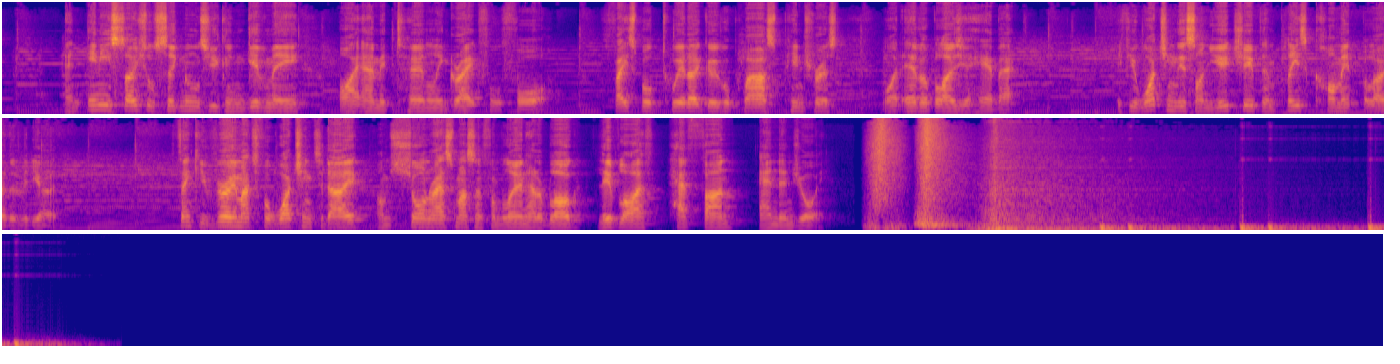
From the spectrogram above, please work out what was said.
and any social signals you can give me, I am eternally grateful for. Facebook, Twitter, Google+, Pinterest, whatever blows your hair back. If you're watching this on YouTube, then please comment below the video. Thank you very much for watching today. I'm Sean Rasmussen from Learn How to Blog. Live life, have fun, and enjoy.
